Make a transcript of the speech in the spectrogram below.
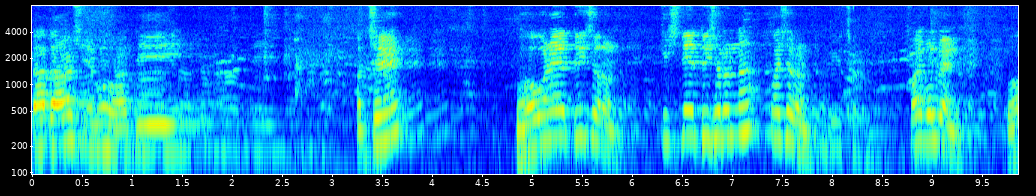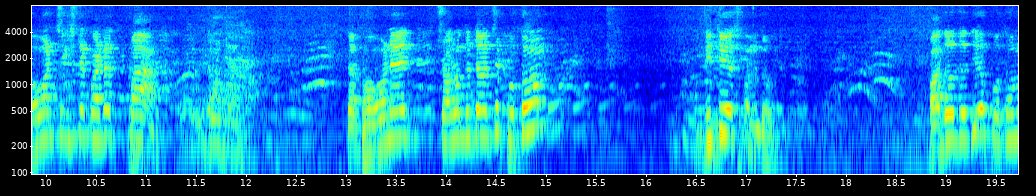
দ্বাদশ এবং হাতি হচ্ছে ভগবানের দুই চরণ। কৃষ্ণের দুই চরণ না? কয় চরণ? সবাই বলবেন ভগবান শ্রীকৃষ্ণের কয়টা? পা। তা ভগবানের চরণ দুটো হচ্ছে প্রথম দ্বিতীয় স্কন্ধ। পাদ যদিও প্রথম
